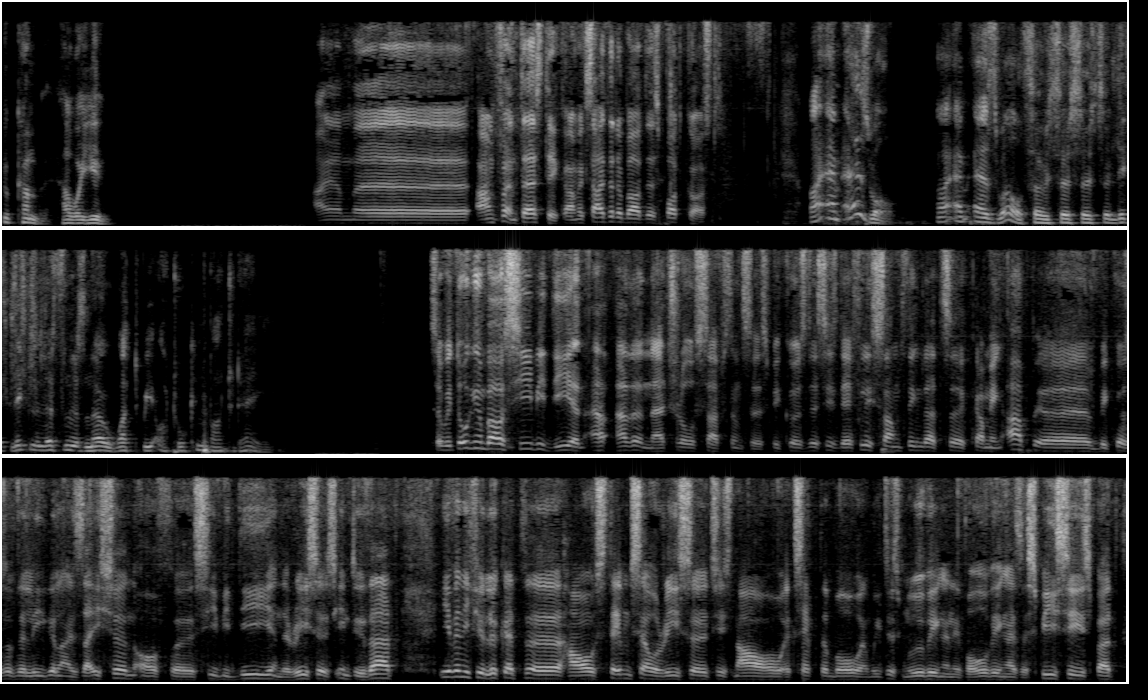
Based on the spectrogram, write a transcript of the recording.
Tukumba, how are you? I am. Uh, I'm fantastic. I'm excited about this podcast. I am as well. I am as well. So, so, so, so let, let the listeners know what we are talking about today. So we're talking about CBD and other natural substances because this is definitely something that's uh, coming up uh, because of the legalization of uh, CBD and the research into that. Even if you look at uh, how stem cell research is now acceptable and we're just moving and evolving as a species, but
